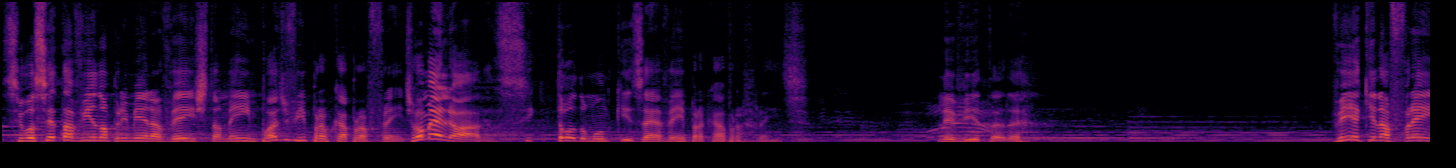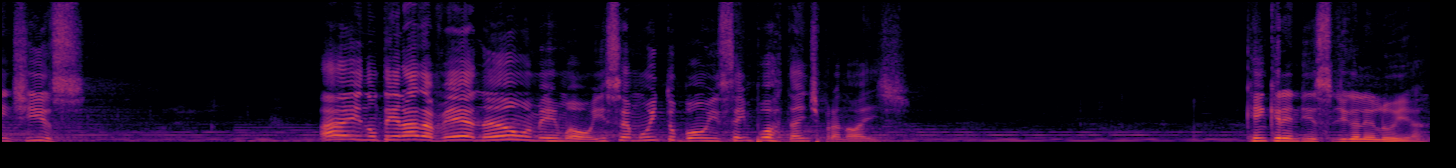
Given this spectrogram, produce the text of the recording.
Se você está vindo a primeira vez também, pode vir para cá para frente. Ou melhor, se todo mundo quiser, vem para cá para frente. Levita, né? Vem aqui na frente, isso. Ai, não tem nada a ver. Não, meu irmão, isso é muito bom, isso é importante para nós. Quem crê nisso, diga aleluia.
